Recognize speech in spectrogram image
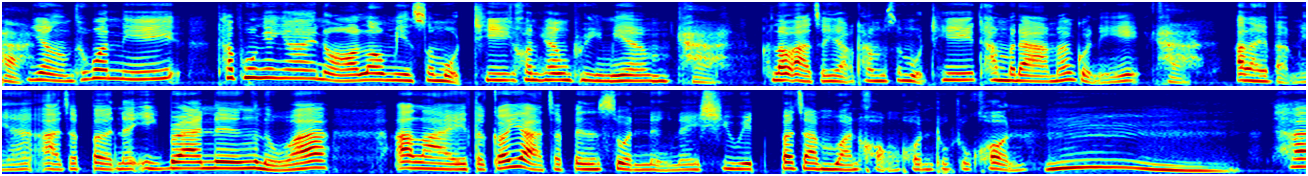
ค่ะ อย่างทุกวันนี้ถ้าพูดง่ายๆเนาะเรามีสมุดที่ค่อนข้างพรีเมียมค่ะ เราอาจจะอยากทำสมุดที่ธรรมดามากกว่านี้ค่ะ อะไรแบบเนี้ยอาจจะเปิดในอีกแบรนด์หนึ่งหรือว่าอะไรแต่ก็อยากจะเป็นส่วนหนึ่งในชีวิตประจำวันของคนทุกๆคนอืมถ้า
